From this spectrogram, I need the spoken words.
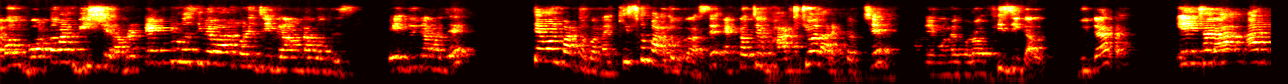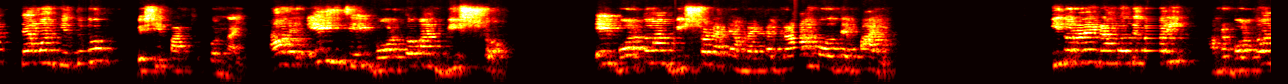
এবং বর্তমান বিশ্বে আমরা টেকনোলজি ব্যবহার করে যে গ্রামটা বলতেছি, এই দুইটার মাঝে তেমন পার্থক্য নাই। কিছু পার্থক্য আছে, একটা হচ্ছে ভার্চুয়াল আর একটা হচ্ছে মানে মনে করো ফিজিক্যাল দুইটা। এছাড়া আর তেমন কিন্তু বেশি পার্থক্য নাই। তাহলে এই যে বর্তমান বিশ্ব, এই বর্তমান বিশ্বটাকে আমরা একটা গ্রাম বলতে পারি। কি ধরনের গ্রাম বলতে পারি? আমরা বর্তমান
